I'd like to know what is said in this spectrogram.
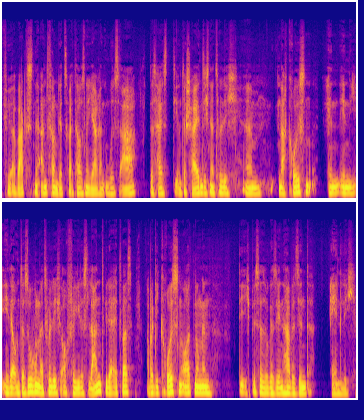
für Erwachsene Anfang der 2000er Jahre in den USA. Das heißt, die unterscheiden sich natürlich ähm, nach Größen in, in jeder Untersuchung natürlich auch für jedes Land wieder etwas. Aber die Größenordnungen, die ich bisher so gesehen habe, sind ähnlich.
